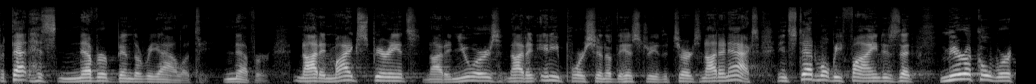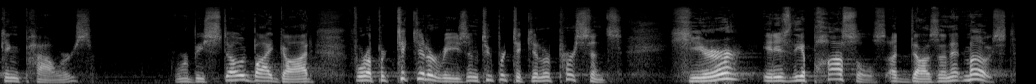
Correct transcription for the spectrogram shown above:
But that has never been the reality. Never. Not in my experience, not in yours, not in any portion of the history of the church, not in Acts. Instead, what we find is that miracle working powers were bestowed by God for a particular reason to particular persons. Here, it is the apostles, a dozen at most.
